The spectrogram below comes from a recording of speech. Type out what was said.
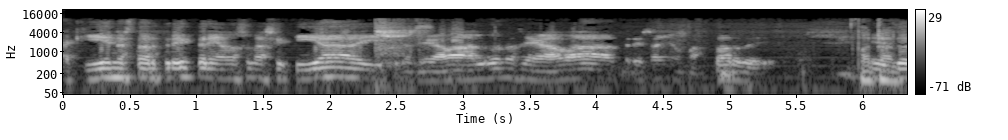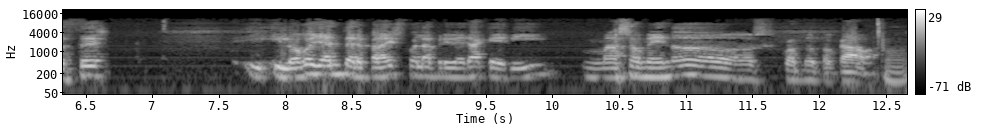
aquí en Star Trek teníamos una sequía y si nos llegaba algo nos llegaba tres años más tarde. Fatal. Entonces, y, y luego ya Enterprise fue la primera que vi más o menos cuando tocaba. Oh,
